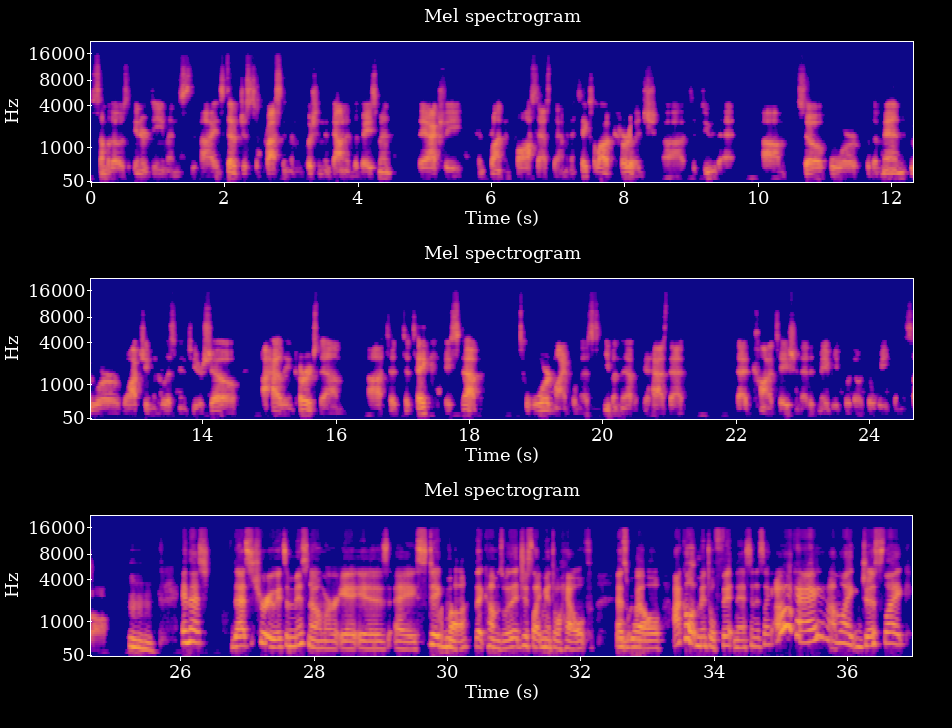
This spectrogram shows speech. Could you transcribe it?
some of those inner demons uh, instead of just suppressing them and pushing them down into the basement. They actually confront and process them, and it takes a lot of courage uh, to do that. Um, so for for the men who are watching or listening to your show, I highly encourage them uh, to to take a step toward mindfulness, even though it has that that connotation that it may be for the, the weak and the soft. Mm-hmm. And that's that's true. It's a misnomer. It is a stigma that comes with it, just like mental health as well. I call it mental fitness, and it's like, oh, okay. I'm like, just like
